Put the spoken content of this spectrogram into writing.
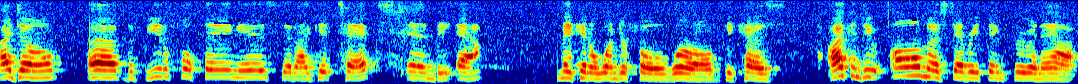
I don't. Uh, the beautiful thing is that I get text and the app make it a wonderful world because I can do almost everything through an app.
